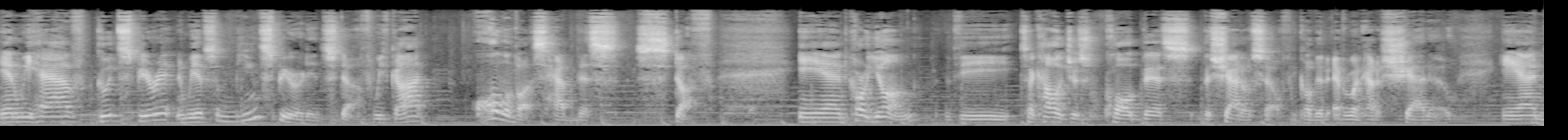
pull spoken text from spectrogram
And we have good spirit and we have some mean spirited stuff. We've got, all of us have this stuff. And Carl Jung, the psychologist, called this the shadow self. He called it everyone had a shadow and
